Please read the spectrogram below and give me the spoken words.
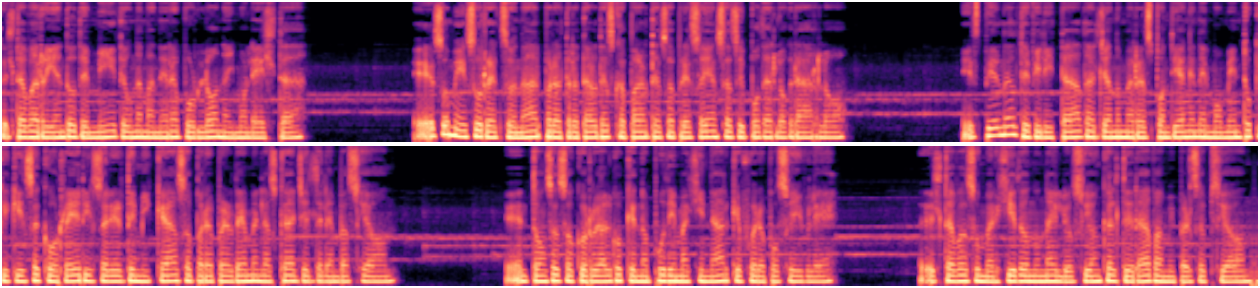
Se estaba riendo de mí de una manera burlona y molesta. Eso me hizo reaccionar para tratar de escapar de esa presencia sin poder lograrlo. Mis piernas debilitadas ya no me respondían en el momento que quise correr y salir de mi casa para perderme en las calles de la invasión. Entonces ocurrió algo que no pude imaginar que fuera posible. Estaba sumergido en una ilusión que alteraba mi percepción.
